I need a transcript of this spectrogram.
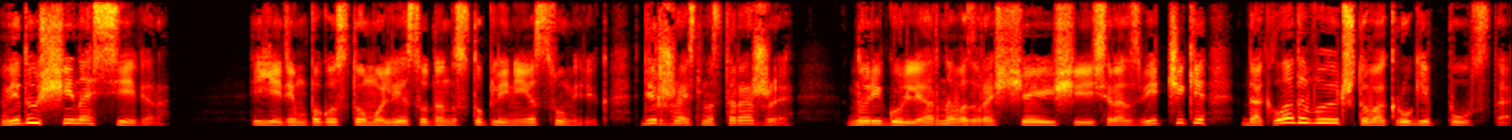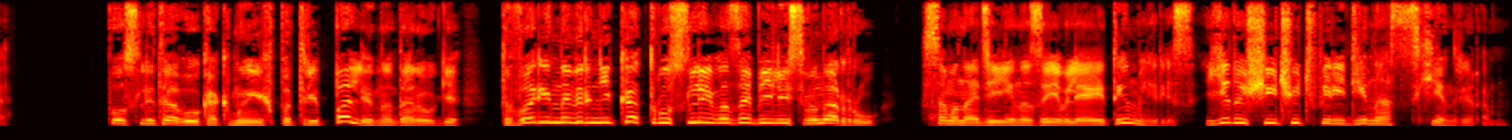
ведущий на север. Едем по густому лесу до наступления сумерек, держась на стороже, но регулярно возвращающиеся разведчики докладывают, что в округе пусто. После того, как мы их потрепали на дороге, твари наверняка трусливо забились в нору, Самонадеянно заявляет Имлерис, едущий чуть впереди нас с Хенриром.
